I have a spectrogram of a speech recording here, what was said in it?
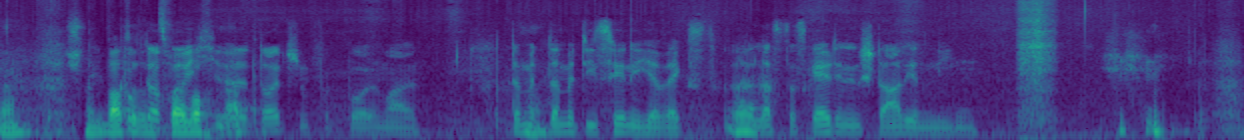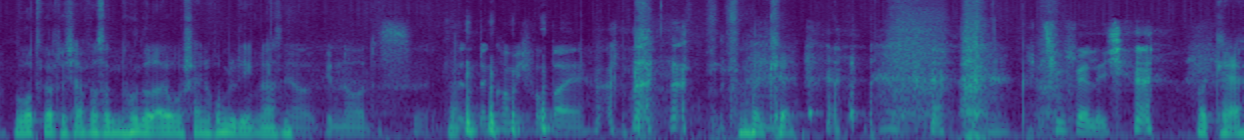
ja. Wartet Guckt zwei Wochen ab. Äh, deutschen Football mal. Damit, ja. damit die Szene hier wächst. Äh, lasst das Geld in den Stadien liegen. Wortwörtlich einfach so einen 100-Euro-Schein rumliegen lassen. Ja, genau, das, dann, dann komme ich vorbei. okay. Zufällig. Okay.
